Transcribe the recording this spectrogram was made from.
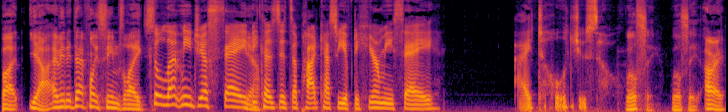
But yeah, I mean, it definitely seems like so let me just say Yeah. because it's a podcast so you have to hear me say i told you so We'll see. We'll see. All right.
